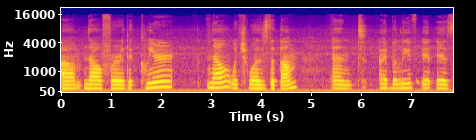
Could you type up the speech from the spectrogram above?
Um, now for the clear nail, which was the thumb, and I believe it is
